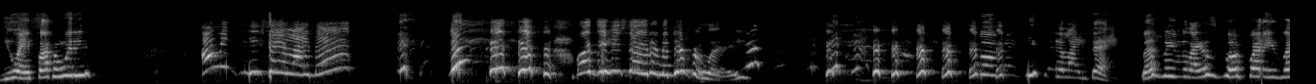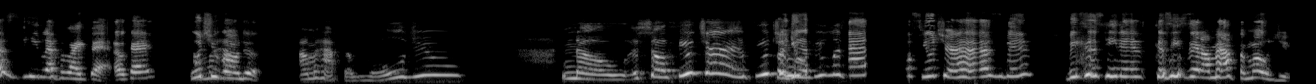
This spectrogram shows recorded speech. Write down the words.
You ain't fucking with it? I mean, did he say it like that? or did he say it in a different way? he said it like that. Let's leave it like it's so funny. Let's he left it like that. Okay, what I'm you gonna, gonna do? I'm gonna have to mold you. No, so future, future. So you, if you listen, a future husband because he didn't because he said I'm gonna have to mold you.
